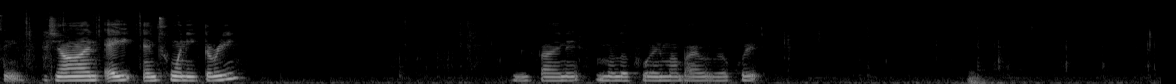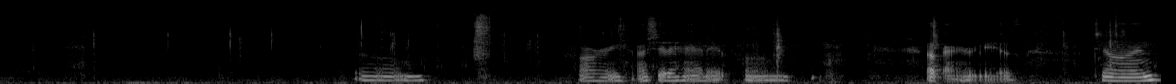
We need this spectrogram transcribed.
see, John 8 and 23. Let me find it. I'm going to look for it in my Bible real quick. Um, sorry, I should have had it. Um, okay, here it is. John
